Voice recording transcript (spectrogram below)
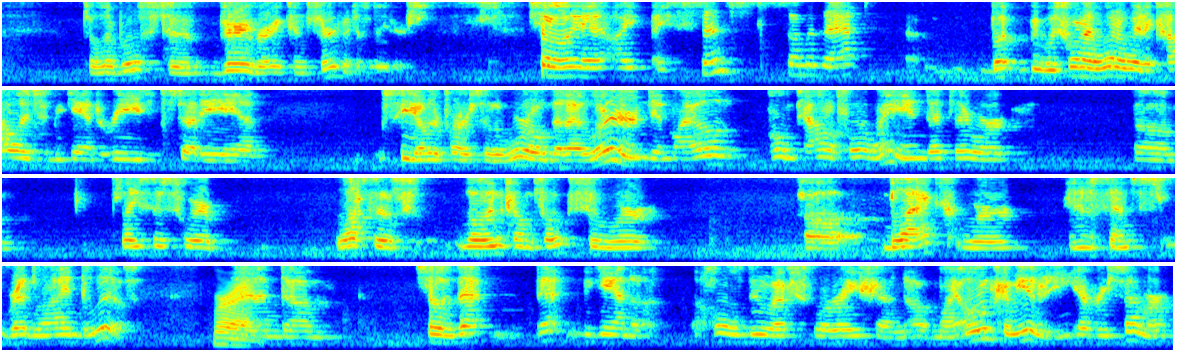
to liberals to very, very conservative leaders. So uh, I, I sensed some of that, but it was when I went away to college and began to read and study and see other parts of the world that I learned in my own hometown of Fort Wayne that there were um, places where lots of low income folks who were uh, black were, in a sense, redlined to live. Right. And um, so that that began a, a, whole new exploration of my own community every summer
